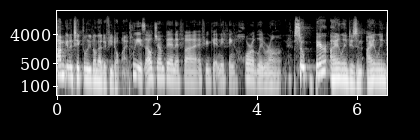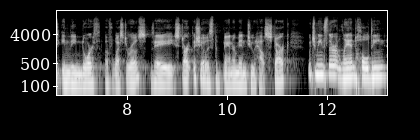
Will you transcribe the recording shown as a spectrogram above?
I'm going to take the lead on that if you don't mind. Please, I'll jump in if uh, if you get anything horribly wrong. So, Bear Island is an island in the north of Westeros. They start the show as the Bannermen to House Stark, which means they're land holding.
